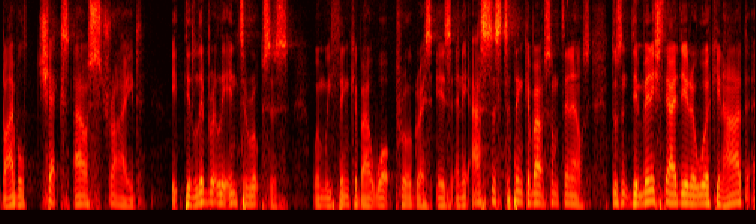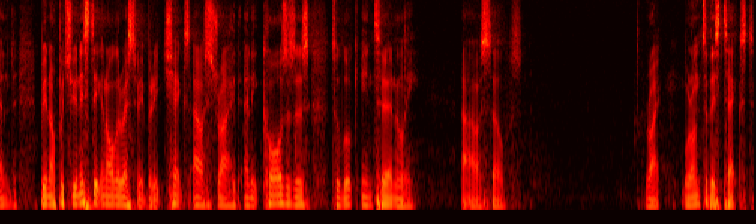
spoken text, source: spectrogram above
Bible checks our stride. It deliberately interrupts us when we think about what progress is and it asks us to think about something else. Doesn't diminish the idea of working hard and being opportunistic and all the rest of it, but it checks our stride and it causes us to look internally at ourselves. Right, we're on to this text.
